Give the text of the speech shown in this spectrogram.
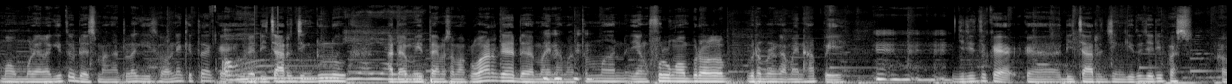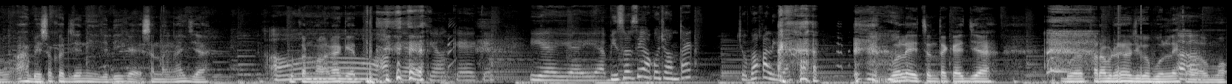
mau mulai lagi tuh udah semangat lagi. Soalnya kita kayak udah di charging dulu. Iya, iya, ada iya. me time sama keluarga, ada main sama teman, yang full ngobrol bener-bener nggak main HP. Mm-mm-mm-mm. Jadi tuh kayak kayak di charging gitu. Jadi pas oh, ah besok kerja nih. Jadi kayak seneng aja. Oh, Bukan malah kaget. Oke oke oke oke. Iya iya iya. Bisa sih aku contek. Coba kali ya. boleh contek aja buat para pendengar juga boleh kalau mau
